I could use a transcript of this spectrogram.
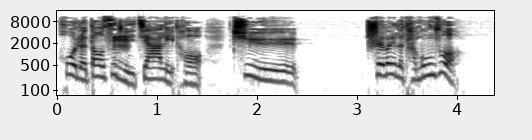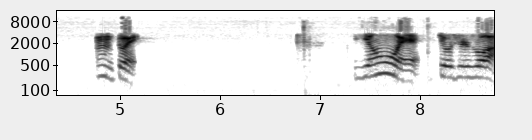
或者到自己家里头去，是为了谈工作。嗯，对，因为就是说，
